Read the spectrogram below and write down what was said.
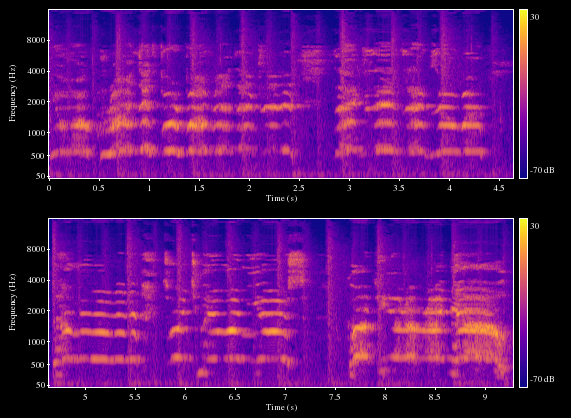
You are grounded for Bobbin Twenty-one years! Go to room right now!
